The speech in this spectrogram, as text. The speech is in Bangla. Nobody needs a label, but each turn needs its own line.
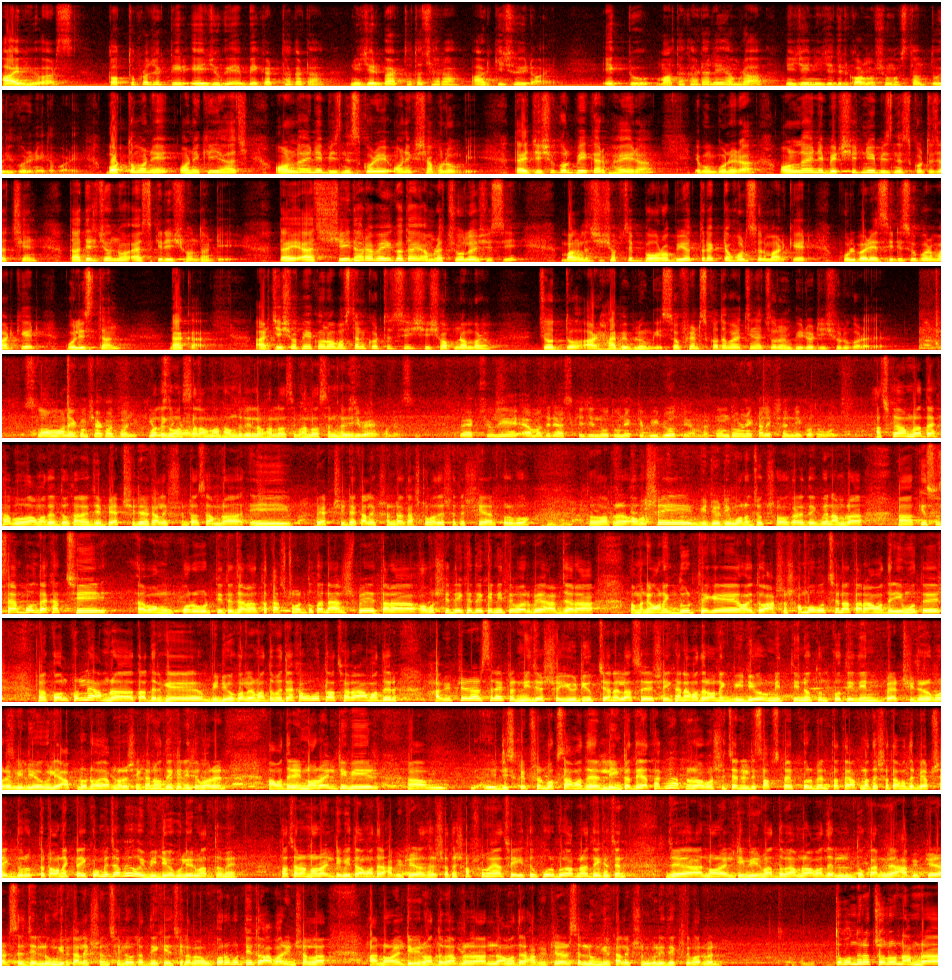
হাই ভিউয়ার্স তথ্য প্রযুক্তির এই যুগে বেকার থাকাটা নিজের ব্যর্থতা ছাড়া আর কিছুই নয়। একটু মাথা খাটালেই আমরা নিজেই নিজেদের কর্মসংস্থান তৈরি করে নিতে পারি। বর্তমানে অনেকেই আজ অনলাইনে বিজনেস করে অনেক স্বাবলম্বী। তাই যে সকল বেকার ভাইয়েরা এবং বোনেরা অনলাইনে বেডশিট নিয়ে বিজনেস করতে যাচ্ছেন, তাদের জন্য আজকের এই সন্ধানটি। তাই আজ সেই ধারাবাহিকতায় আমরা চলে এসেছি। বাংলাদেশের সবচেয়ে বড় বৃহত্তর একটা wholesale market, Phulbaria city super market Gulistan. Dhaka. আর যে শপে এখন অবস্থান করতেছি সেই শপ নম্বর চোদ্দ আর হাবিব লুঙ্গি। সো ফ্রেন্ডস কথা বলছি না চলুন ভিডিওটি শুরু করা যায় আসসালামু আলাইকুম শেখাত ভাই
ওয়ালাইকুম আসসালাম আলহামদুলিল্লাহ ভালো আছি। ভালো আছেন ভাই?
জি ভাই ভালো আছি। তো অ্যাকচুয়ালি আমাদের আজকে যে নতুন একটা ভিডিওতে আমরা কোন ধরনের কালেকশন নিয়ে কথা বলব?
আজকে আমরা দেখাবো আমাদের দোকানে যে বেডশিটের কালেকশনটা আছে আমরা এই বেডশিটের কালেকশনটা কাস্টমারদের সাথে শেয়ার করব। তো আপনারা অবশ্যই ভিডিওটি মনোযোগ সহকারে দেখবেন। আমরা কিছু স্যাম্পল দেখাচ্ছি। এবং পরবর্তীতে যারা কাস্টমার দোকানে আসবে, তারা অবশ্যই দেখে দেখে নিতে পারবে। আর যারা মানে অনেক দূর থেকে হয়তো আসা সম্ভব হচ্ছে না, তারা আমাদের ইমোতে কল করলে আমরা তাদেরকে ভিডিও কলের মাধ্যমে দেখাবো। তাছাড়া আমাদের হাবিব ট্রেডার্সের একটা নিজস্ব ইউটিউব চ্যানেল আছে। সেখানে আমাদের অনেক ভিডিও নিত্য নতুন প্রতিদিন বেডশিটের উপরে ভিডিওগুলি আপলোড হয়। আপনারা সেখানেও দেখে নিতে পারেন। আমাদের এই নরাইল টিভির ডিসক্রিপশন বক্সে আমাদের লিঙ্কটা দেওয়া থাকবে। আপনারা অবশ্যই চ্যানেলটি সাবস্ক্রাইব করবেন। তাতে আপনাদের সাথে আমাদের ব্যবসায়িক দূরত্বটা অনেকটাই কমে যাবে ওই ভিডিওগুলির মাধ্যমে। তাছাড়া নরাইল টিভি তো আমাদের হাবিব ট্রেডার্সের সাথে সবসময় আছে। ইতিপূর্বে আপনারা দেখেছেন যে নরাইল টিভির মাধ্যমে আমরা আমাদের দোকানে হাবিব ট্রেডার্সের যে লুঙ্গির কালেকশন ছিল ওটা দেখিয়েছিলাম এবং পরবর্তীতে আবার ইনশাল্লাহ নরাইল টিভির মাধ্যমে আপনারা আমাদের হাবিব ট্রেডার্সের লুঙ্গির কালেকশনগুলি দেখতে পারবেন। তো বন্ধুরা, চলুন আমরা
